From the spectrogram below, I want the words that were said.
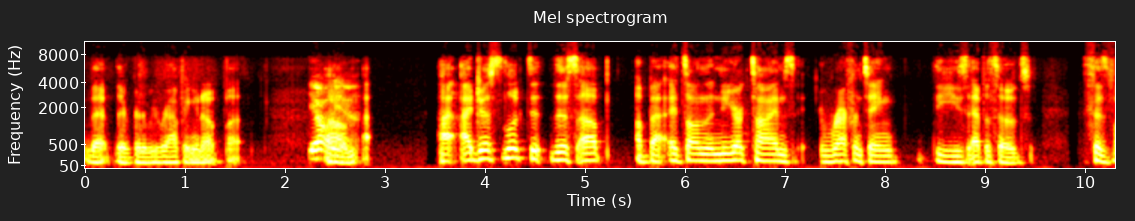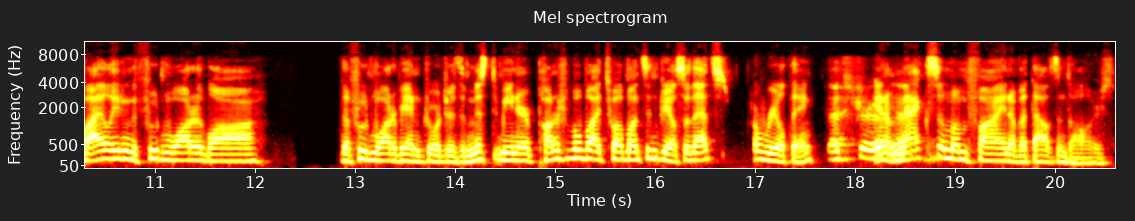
that they're going to be wrapping it up, but yeah, oh, um, I, I just looked at this up about it's on the New York Times referencing these episodes. It says violating the food and water law, the food and water ban in Georgia is a misdemeanor, punishable by 12 months in jail. So that's a real thing, that's true. and a yeah. maximum fine of a thousand dollars.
